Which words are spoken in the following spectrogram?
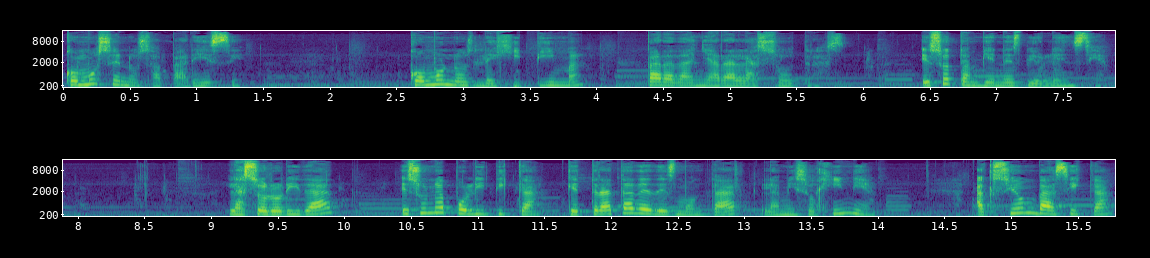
cómo se nos aparece, cómo nos legitima para dañar a las otras. Eso también es violencia. La sororidad es una política que trata de desmontar la misoginia, acción básica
